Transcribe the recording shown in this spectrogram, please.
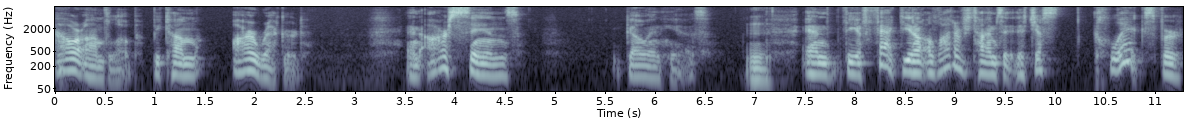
our envelope become our record, and our sins go in his. Mm. And the effect, you know, a lot of times it, it just clicks for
